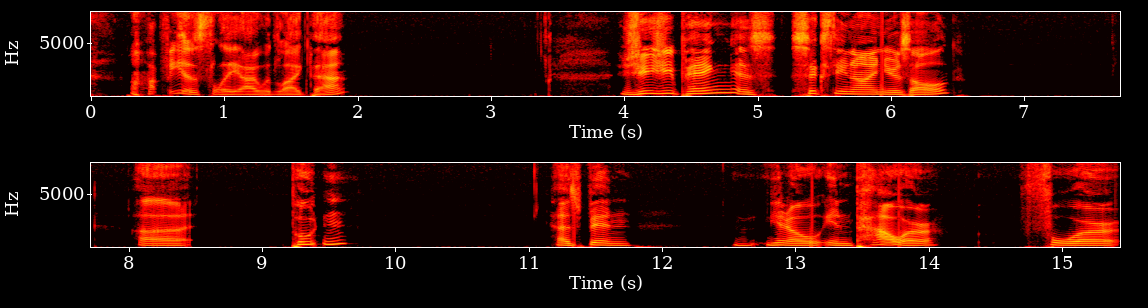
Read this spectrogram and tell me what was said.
obviously, I would like that. Xi Jinping is 69 years old. Uh, Putin has been, you know, in power for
